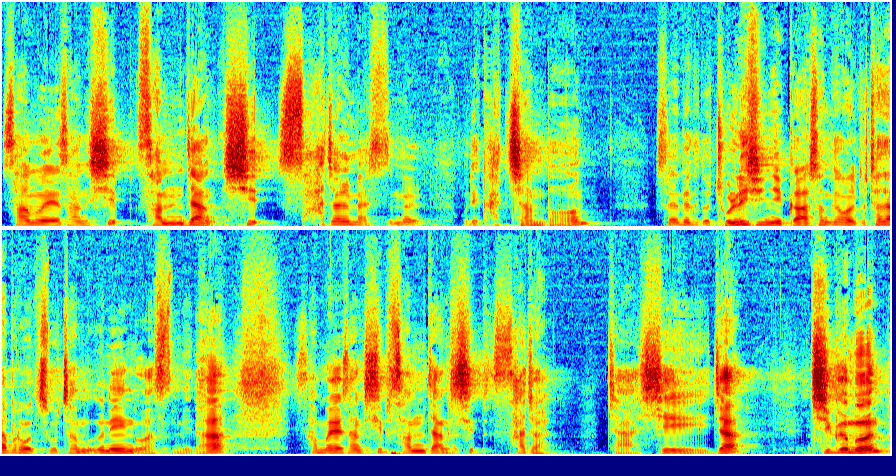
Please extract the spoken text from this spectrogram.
사무엘상 13장 14절 말씀을 우리 같이 한번 새벽에 또 졸리시니까 성경을 또 찾아보는 것도 참 은혜인 것 같습니다. 사무엘상 13장 14절. 자, 시작. 지금은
